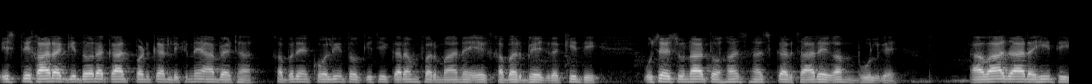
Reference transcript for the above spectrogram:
استخارہ کی دورکات پڑھ کر لکھنے آ بیٹھا۔ خبریں کھولی تو کسی کرم فرمانے ایک خبر بھیج رکھی تھی۔ اسے سنا تو ہنس ہنس کر سارے غم بھول گئے۔ آواز آ رہی تھی۔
